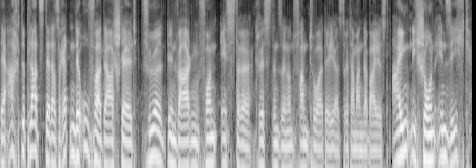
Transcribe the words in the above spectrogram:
der achte Platz, der das rettende Ufer darstellt, für den Wagen von Estre, Christensen und Fantor, der hier als dritter Mann dabei ist, eigentlich schon in Sicht.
